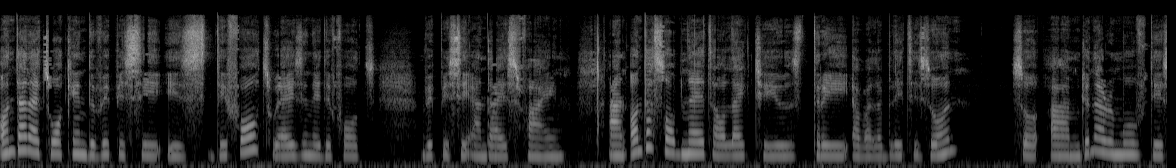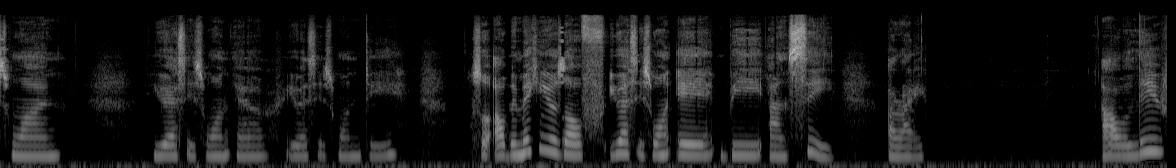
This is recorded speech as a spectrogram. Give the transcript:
under networking the VPC is default. We are using a default VPC and that is fine. And under subnet I would like to use three availability zone. So I'm gonna remove this one. US East 1F US East 1D so I'll be making use of US East 1A, B, and C. Alright. I'll leave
